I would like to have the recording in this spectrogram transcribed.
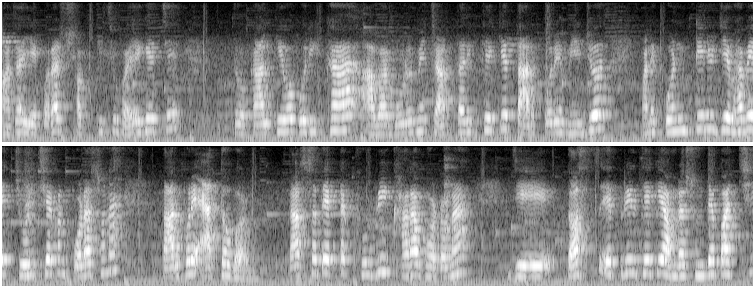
মাজা ইয়ে করার সব কিছু হয়ে গেছে। তো কালকেও পরীক্ষা, আবার বড়ো মেয়ে চার তারিখ থেকে, তারপরে মেজর। মানে কন্টিনিউ যেভাবে চলছে এখন পড়াশোনা, তারপরে এত গরম। তার সাথে একটা খুবই খারাপ ঘটনা যে দশ এপ্রিল থেকে আমরা শুনতে পাচ্ছি,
